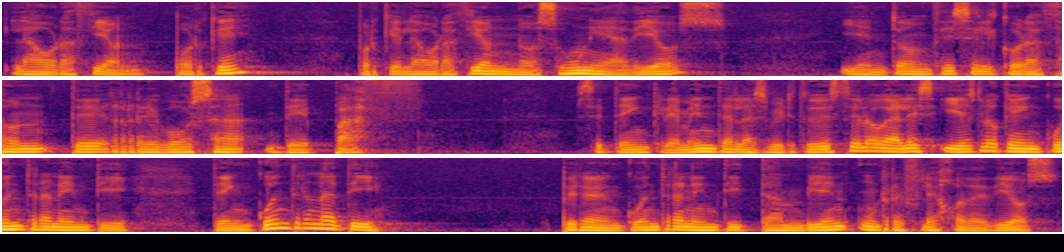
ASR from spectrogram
la oración. ¿Por qué? Porque la oración nos une a Dios y entonces el corazón te rebosa de paz. Se te incrementan las virtudes teologales y es lo que encuentran en ti. Te encuentran a ti, pero encuentran en ti también un reflejo de Dios,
